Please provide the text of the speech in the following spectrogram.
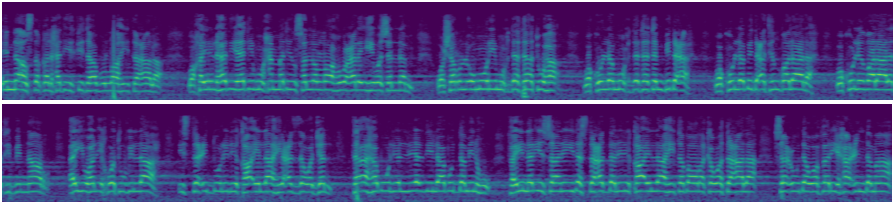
إن أصدق الحديث كتاب الله تعالى وخير الهدي هدي محمد صلى الله عليه وسلم وشر الأمور محدثاتها وكل محدثة بدعة وكل بدعة ضلالة وكل ضلالة في النار. أيها الإخوة في الله استعدوا للقاء الله عز وجل تأهبوا للذي لا بد منه. فإن الإنسان إذا استعد للقاء الله تبارك وتعالى سعد وفرح عندما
